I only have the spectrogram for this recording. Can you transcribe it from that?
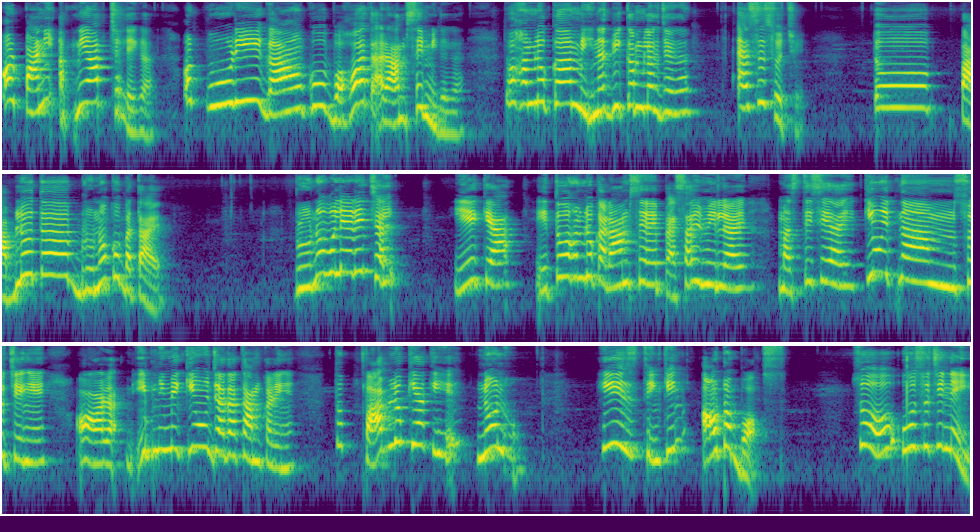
और पानी अपने आप चलेगा और पूरी गाँव को बहुत आराम से मिलेगा। तो हम लोग का मेहनत भी कम लग जाएगा। ऐसे सोचे। तो पाब्लो तो ब्रूनो को बताए। ब्रूनो बोले, अरे चल, ये क्या? ये तो हम लोग आराम से पैसा भी मिल रहा है, मस्ती से आए। क्यों इतना सोचेंगे? और इवनिंग में क्यों ज़्यादा काम करेंगे? तो पाब्लो क्या किए? No no he is thinking out of box so वो सोचे, नहीं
